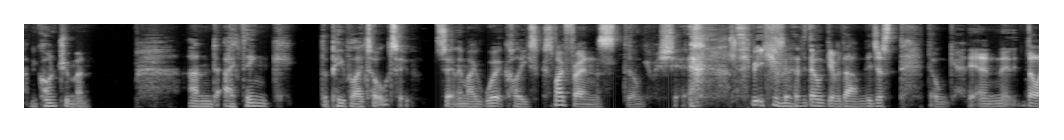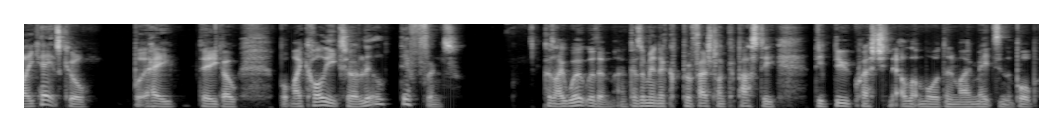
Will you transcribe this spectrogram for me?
and countrymen. And I think the people I talk to, certainly my work colleagues, because my friends don't give a shit. to be fair, they don't give a damn. They just don't get it. And they're like, hey, it's cool. But hey, there you go. But my colleagues are a little different because I work with them and because I'm in a professional capacity, they do question it a lot more than my mates in the pub.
